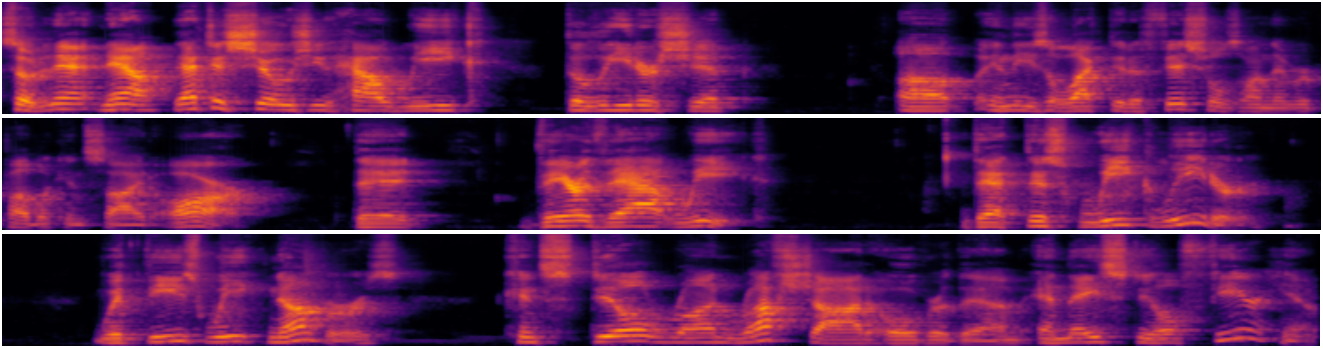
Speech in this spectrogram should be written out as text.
so that, now that just shows you how weak the leadership uh, in these elected officials on the Republican side are. That they're that weak. That this weak leader with these weak numbers can still run roughshod over them and they still fear him.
